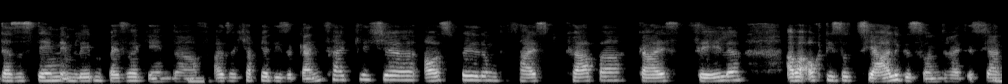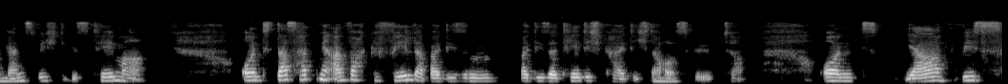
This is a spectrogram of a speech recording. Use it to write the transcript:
dass es denen im Leben besser gehen darf. Mhm. Also ich habe ja diese ganzheitliche Ausbildung, das heißt Körper, Geist, Seele, aber auch die soziale Gesundheit ist ja ein mhm. ganz wichtiges Thema. Und das hat mir einfach gefehlt bei diesem, bei dieser Tätigkeit, die ich da mhm. ausgeübt habe. Und ja, wie es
